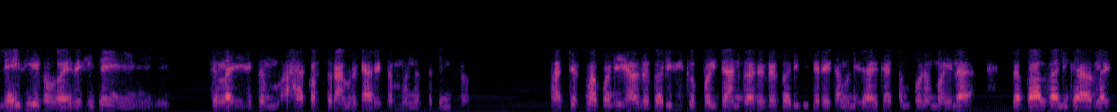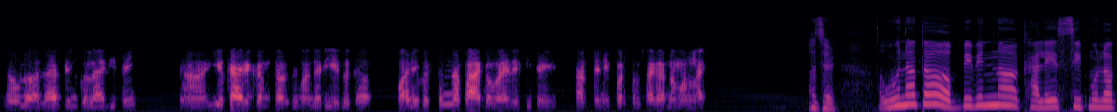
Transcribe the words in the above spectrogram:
ल्याइदिएको भएदेखि चाहिँ त्यसलाई एकदम आहा कस्तो राम्रो कार्यक्रम भन्न सकिन्थ्यो। त्यसमा पनि अब गरिबीको पहिचान गरेर गरिबीको रेखामुनि रहेका सम्पूर्ण महिला र बालबालिकाहरूलाई सुनौलो हजार दिनको लागि चाहिँ यो कार्यक्रम तर्जुमा गरिएको छ भनेको सुन्न पाएको भएदेखि चाहिँ साँच्चै नै प्रशंसा गर्न मन लाग्छ हजुर। हुन त विभिन्न खाले सिपमूलक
